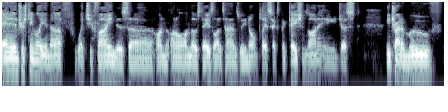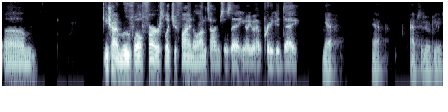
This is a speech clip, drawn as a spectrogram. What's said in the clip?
and interestingly enough, what you find is uh, on on on those days, a lot of times when you don't place expectations on it, and you just you try to move, um, you try to move well first. What you find a lot of times is that you know you have a pretty good day. Yeah, yeah, absolutely.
